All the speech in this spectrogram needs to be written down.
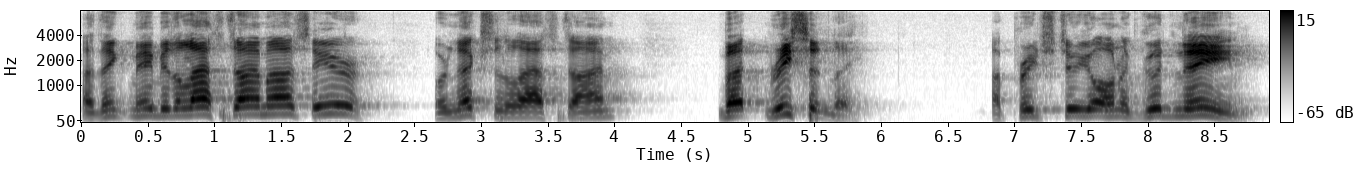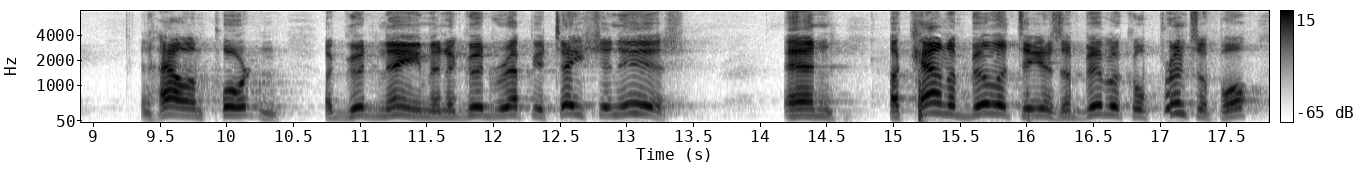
I think maybe the last time I was here, or next to the last time, but recently, I preached to you on a good name and how important a good name and a good reputation is. And accountability is a biblical principle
